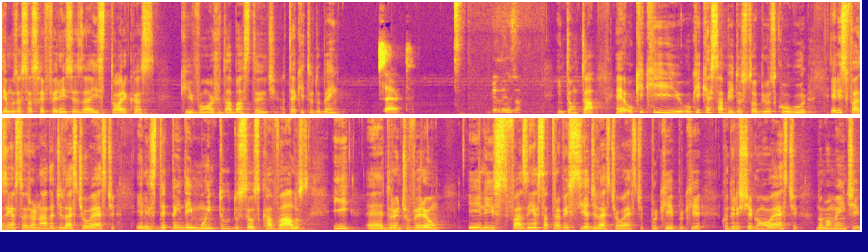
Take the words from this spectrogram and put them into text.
temos essas referências aí históricas que vão ajudar bastante. Até aqui tudo bem? Certo. Beleza. Então tá. É, o que, que, o que, que é sabido sobre os Kulgur? Eles fazem essa jornada de leste a oeste, eles dependem muito dos seus cavalos e é, durante o verão eles fazem essa travessia de leste a oeste. Por quê? Porque quando eles chegam ao oeste, normalmente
